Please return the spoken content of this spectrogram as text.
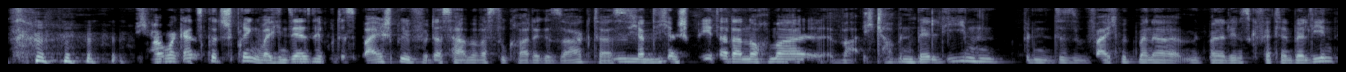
ich mag mal ganz kurz springen, weil ich ein sehr, sehr gutes Beispiel für das habe, was du gerade gesagt hast. Mhm. Ich habe dich ja später dann nochmal, war, ich glaube in Berlin, bin, das war ich mit meiner, mit meiner Lebensgefährtin in Berlin.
